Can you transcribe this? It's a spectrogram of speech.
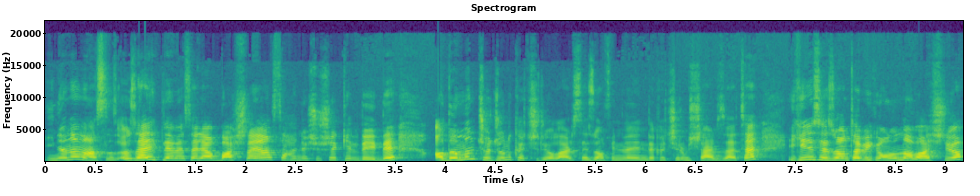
inanamazsınız. Özellikle mesela başlayan sahne şu şekildeydi. Adamın çocuğunu kaçırıyorlar sezon finalinde kaçırmışlardı zaten. İkinci sezon tabii ki onunla başlıyor.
